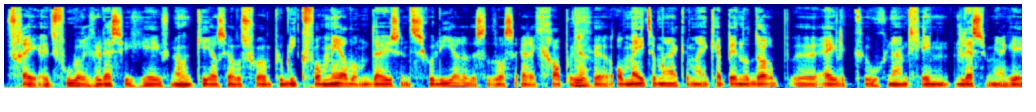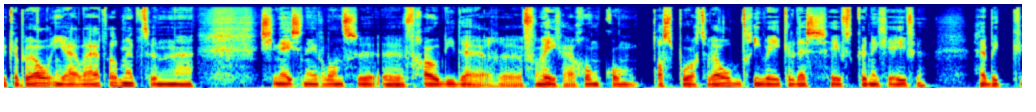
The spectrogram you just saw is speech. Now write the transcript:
vrij uitvoerige lessen gegeven. Nog een keer zelfs voor een publiek van meer dan duizend scholieren. Dus dat was erg grappig om mee te maken. Maar ik heb in het dorp eigenlijk hoegenaamd geen lessen meer gegeven. Ik heb wel een jaar later met een Chinese-Nederlandse vrouw... die daar vanwege haar Hongkong-paspoort wel drie weken les heeft kunnen geven... heb ik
